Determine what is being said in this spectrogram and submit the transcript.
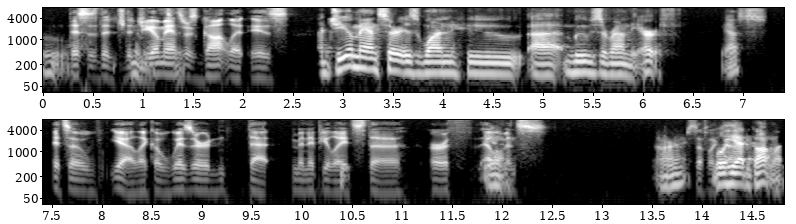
Ooh. This is the the Geomancer's. Geomancer's Gauntlet is A geomancer is one who uh, moves around the earth. Yes. it's a yeah like a wizard that manipulates the earth Yeah. elements All right. stuff like well, that. he had gauntlet.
